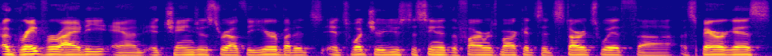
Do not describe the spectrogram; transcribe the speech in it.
a great variety, and it changes throughout the year. But it's it's what you're used to seeing at the farmers markets. It starts with uh, asparagus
